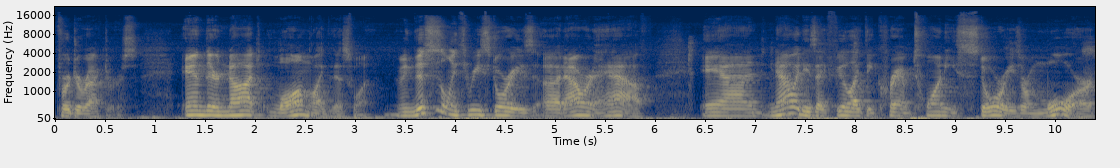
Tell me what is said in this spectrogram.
for directors, and they're not long like this one. I mean, this is only three stories, uh, an hour and a half, and nowadays I feel like they cram twenty stories or more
